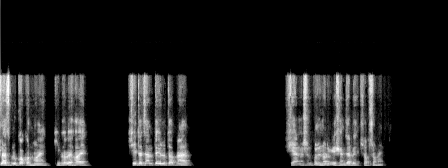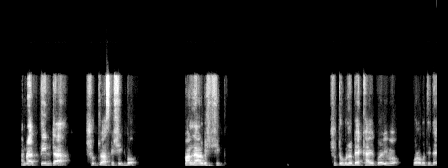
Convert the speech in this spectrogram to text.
ক্লাসগুলো কখন হয়, কীভাবে হয়, সেটা জানতে হলে তো আপনার শেয়ার মেনশন করলে নোটিফিকেশন যাবে সবসময়। আমরা তিনটা সূত্র আজকে শিখব, পারলে আরও বেশি শিখব। সূত্রগুলো ব্যাখ্যা করে দিব পরবর্তীতে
